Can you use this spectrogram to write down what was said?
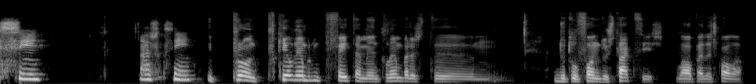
Sim. Acho que sim. E pronto, porque eu lembro-me perfeitamente. Lembras-te hum, do telefone dos táxis, lá ao pé da escola?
